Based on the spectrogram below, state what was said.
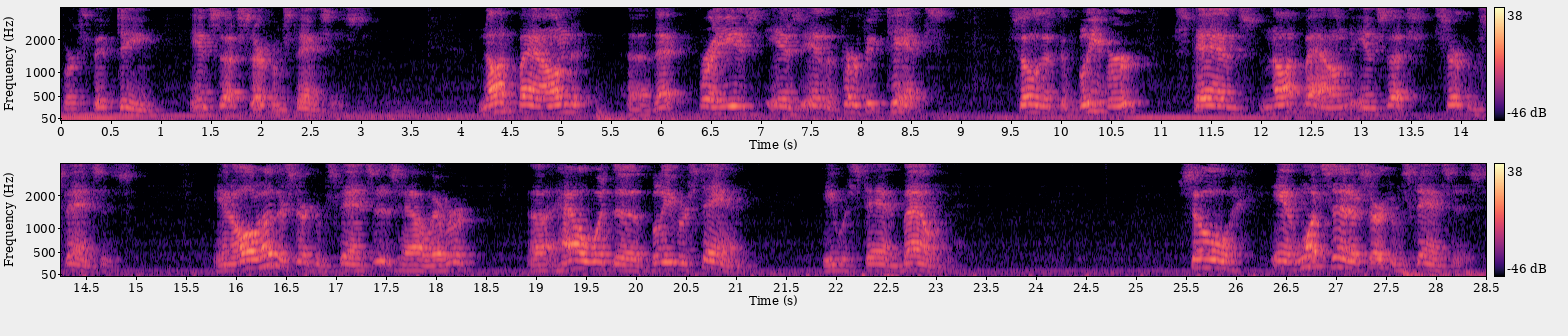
verse 15, in such circumstances. Not bound, uh, that phrase is in the perfect tense, so that the believer stands not bound in such circumstances. In all other circumstances, however, uh, how would the believer stand? He would stand bound. So, in what set of circumstances?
